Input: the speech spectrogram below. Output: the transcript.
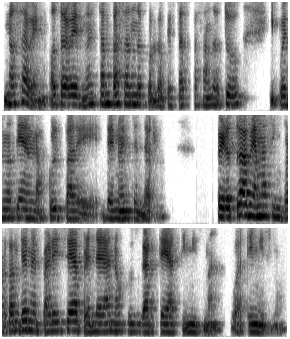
no saben, otra vez, no están pasando por lo que estás pasando tú y pues no tienen la culpa de, de no entenderlo. Pero todavía más importante me parece aprender a no juzgarte a ti misma o a ti mismo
